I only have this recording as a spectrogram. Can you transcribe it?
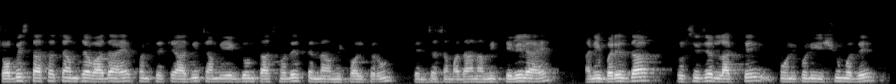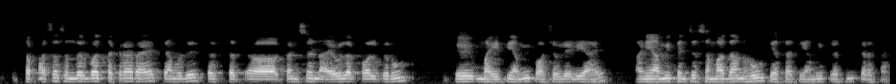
चोवीस तासाचा आमचा वादा आहे पण त्याच्या आधीच आम्ही एक दोन तासमध्येच त्यांना आम्ही कॉल करून त्यांचं समाधान आम्ही केलेलं आहे. आणि बरेचदा प्रोसिजर लागते कोणी कोणी इश्यूमध्ये तपासासंदर्भात तक्रार आहे त्यामध्ये कन्सर्न आयोला कॉल करून ते माहिती आम्ही पोहोचवलेली आहे आणि आम्ही त्यांचं समाधान होऊ त्यासाठी आम्ही प्रयत्न करत आहे.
